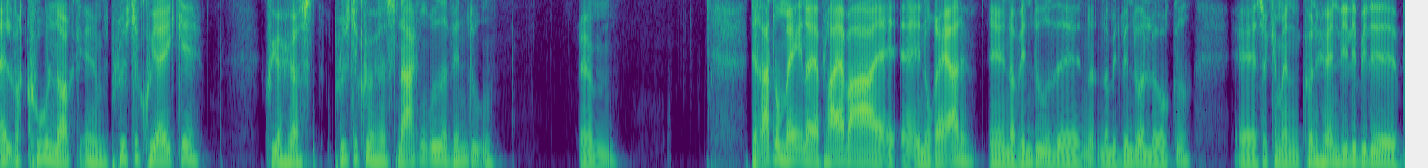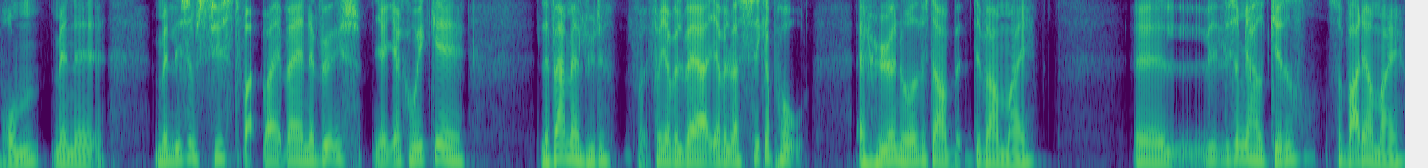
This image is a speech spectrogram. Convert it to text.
alt var cool nok. Øhm, pludselig kunne jeg ikke... Øh, kunne jeg høre, pludselig kunne jeg høre snakken ud af vinduet. Øhm, det er ret normalt, og jeg plejer bare at ignorere det, øh, når, vinduet, øh, når mit vindue er lukket. Øh, så kan man kun høre en lille bitte brumme. Men, øh, men ligesom sidst var, var, var jeg nervøs. Jeg, jeg kunne ikke øh, lade være med at lytte, for, for jeg, vil være, jeg vil være sikker på, at høre noget, hvis der var, det var om mig. Øh, lig- ligesom jeg havde gættet, så var det om mig.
